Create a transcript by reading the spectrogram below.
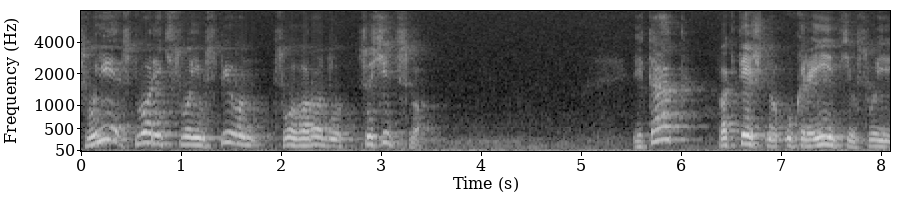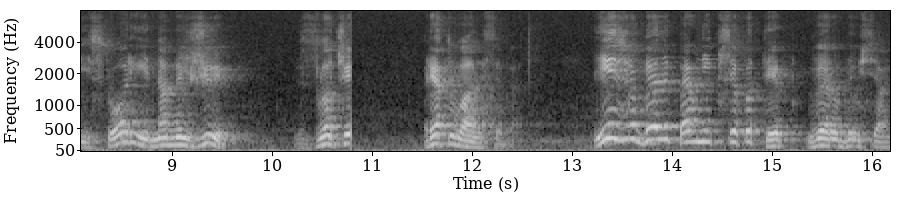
Свої, створить своїм співом свого роду сусідство. І так, фактично, українці в своїй історії на межі злочин рятували себе. І зробили певний психотип, виробився.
